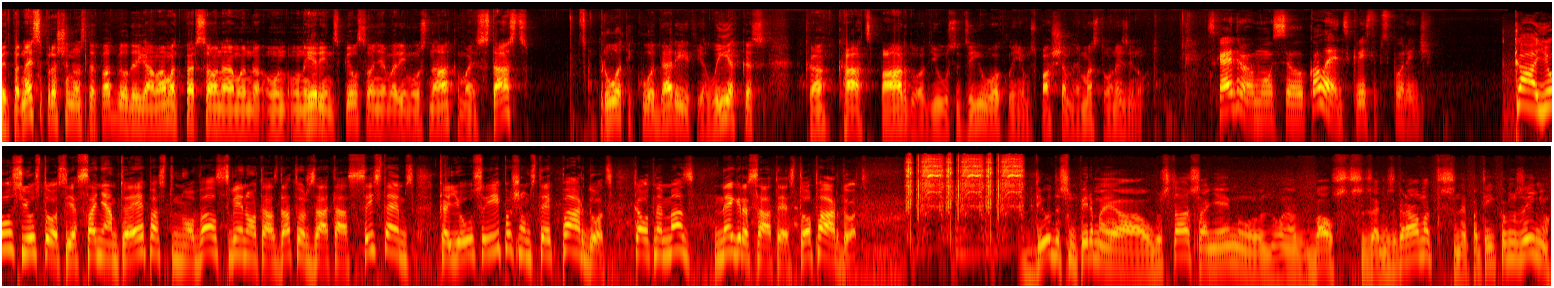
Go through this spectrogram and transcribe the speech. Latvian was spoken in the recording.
Bet par nesaprašanos starp atbildīgām amatpersonām un, un, un ierīnas pilsoņiem arī mūsu nākamais stāsts. Proti, ko darīt, ja liekas, ka kāds pārdod jūsu dzīvokli, jums pašam nemaz to nezinot. Skaidro mūsu kolēģis Kristaps Puriņš. Kā jūs justos, ja saņemtu e-pastu no valsts vienotās datorizētās sistēmas, ka jūsu īpašums tiek pārdots, kaut nemaz negrasāties to pārdot? 21. augustā saņēmu no valsts zemes grāmatas nepatīkamu ziņu,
